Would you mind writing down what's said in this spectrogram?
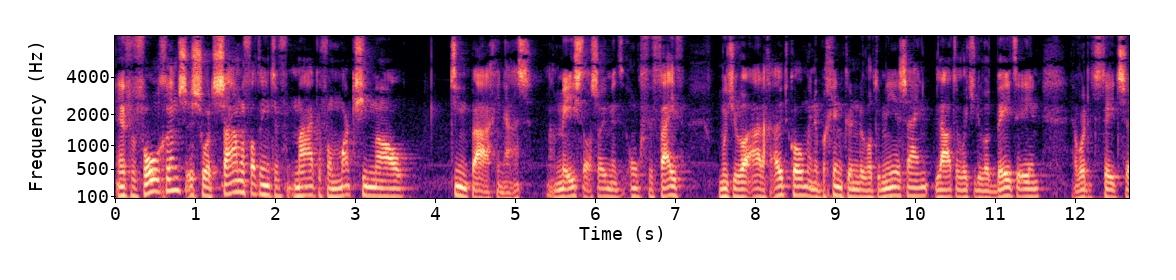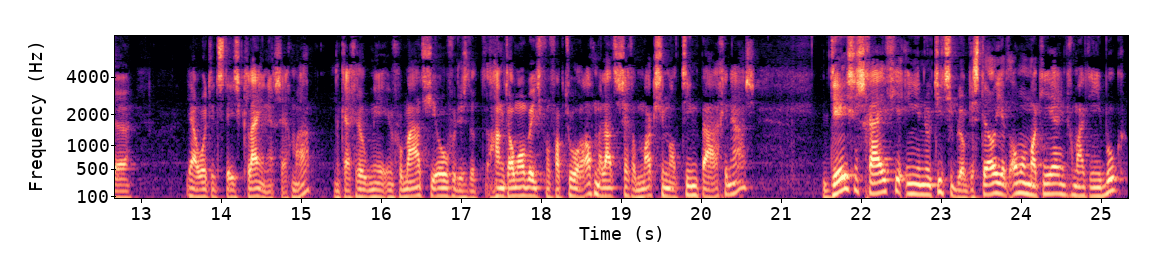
En vervolgens een soort samenvatting te maken van maximaal 10 pagina's. Nou, meestal zou je met ongeveer 5 moet je wel aardig uitkomen. In het begin kunnen er wat meer zijn. Later word je er wat beter in. En wordt het steeds, uh, ja, wordt het steeds kleiner, zeg maar. Dan krijg je ook meer informatie over. Dus dat hangt allemaal een beetje van factoren af. Maar laten we zeggen maximaal 10 pagina's. Deze schrijf je in je notitieblok. Dus stel je hebt allemaal markeringen gemaakt in je boek.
